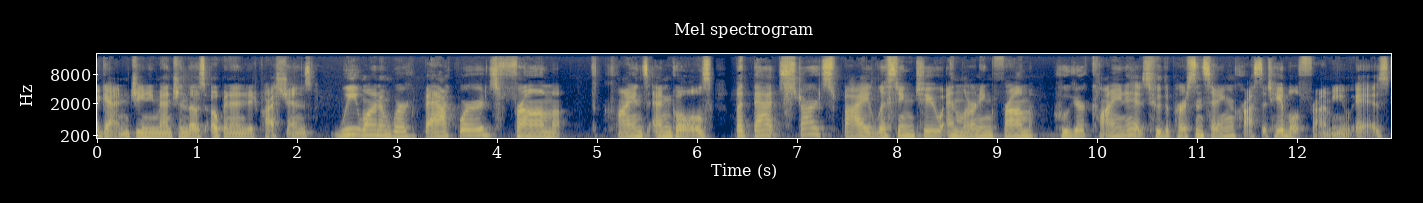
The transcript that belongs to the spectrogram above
Again, Jeannie mentioned those open ended questions. We want to work backwards from the client's end goals, but that starts by listening to and learning from who your client is, who the person sitting across the table from you is.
